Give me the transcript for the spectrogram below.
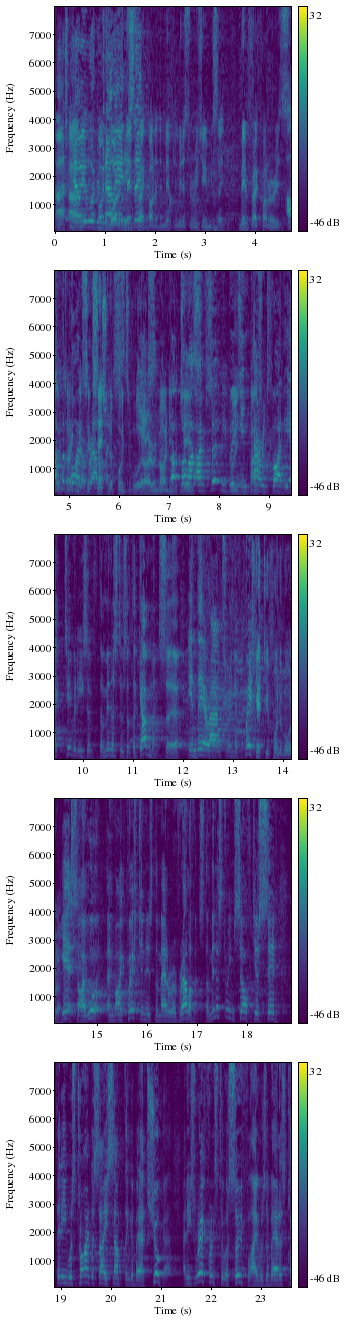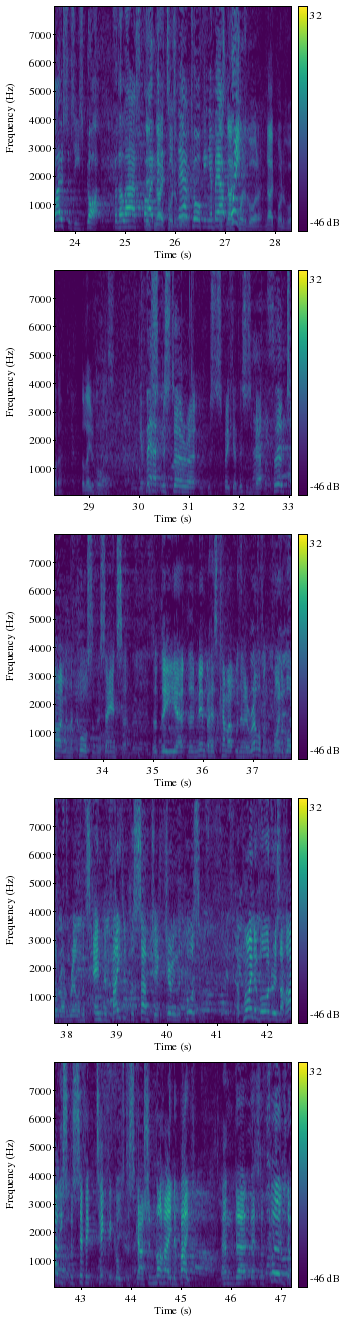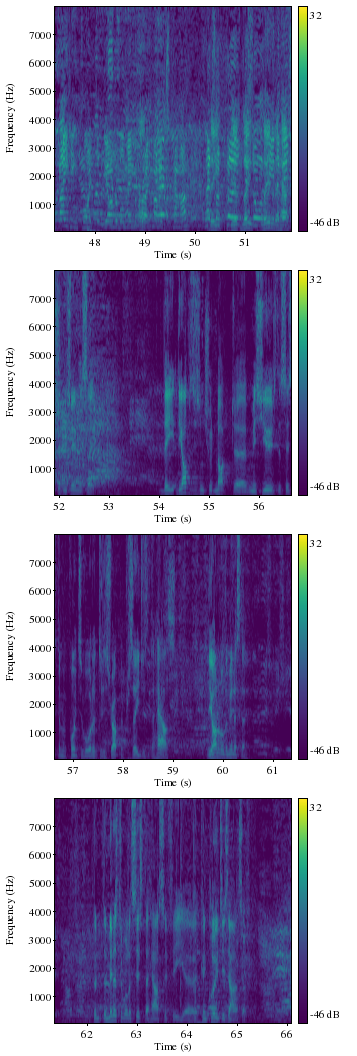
Ask um, how he would point retaliate. Of order, Member O'Connor, the minister will resume his seat. Member O'Connor is uh, taking a succession of, of, points of order. Yes, I remind but, you the uh, chair's I'm certainly being encouraged patience. by the activities of the ministers of the government, sir, in their answering of questions. Get to your point of order. Yes, I would. And my question is the matter of relevance. The minister himself just said that he was trying to say something about sugar, and his reference to a souffle was about as close as he's got for the last five There's minutes. No he's now order. talking about There's no wheat. point of order. No point of order. The leader of the House. You better, Mr. Uh, Mr. Speaker, this is about the third time in the course of this answer that the uh, the member has come up with an irrelevant point of order on relevance and debated the subject during the course of it. A point of order is a highly specific technical discussion, not a debate. And uh, that's the third debating point that the honourable member for O'Connor has come up. That's the, the third the leader, leader of the House should resume his seat. The, the opposition should not uh, misuse the system of points of order to disrupt the procedures of the House. The Honourable the Minister. The, the, Minister will assist the House if he uh, concludes his answer.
